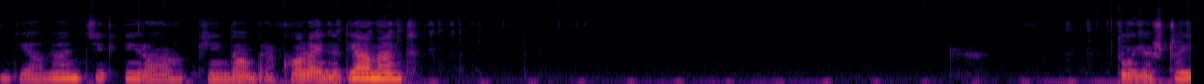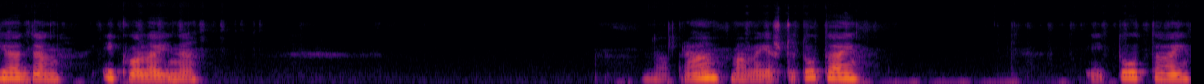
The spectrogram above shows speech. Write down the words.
Diamencik i rolki. Dobra, kolejny diament. Tu jeszcze jeden i kolejny. Dobra, mamy jeszcze tutaj i tutaj.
